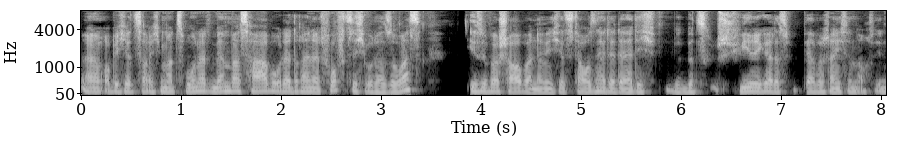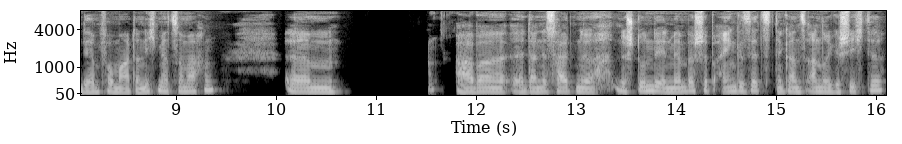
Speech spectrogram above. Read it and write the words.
Äh, ob ich jetzt, sage ich mal, 200 Members habe oder 350 oder sowas, ist überschaubar. Ne? Wenn ich jetzt 1000 hätte, da hätte ich, wird es schwieriger. Das wäre wahrscheinlich dann auch in dem Format dann nicht mehr zu machen. Ähm, aber äh, dann ist halt eine, eine Stunde in Membership eingesetzt, eine ganz andere Geschichte,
